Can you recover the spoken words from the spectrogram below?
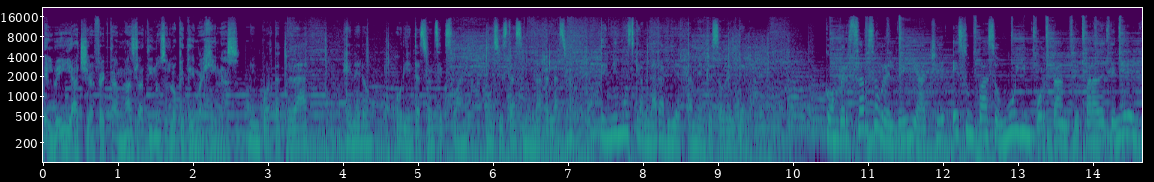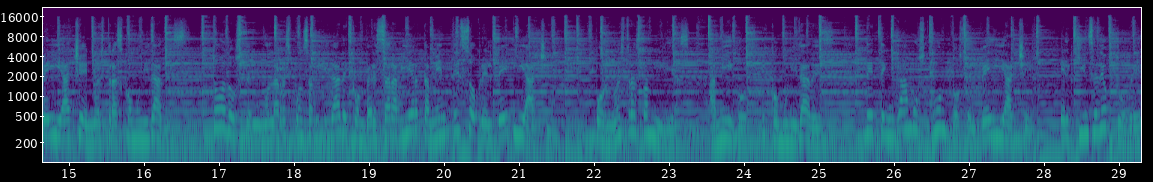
El VIH afecta a más latinos de lo que te imaginas. No importa tu edad, género, orientación sexual o si estás en una relación. Tenemos que hablar abiertamente sobre el tema. Conversar sobre el VIH es un paso muy importante para detener el VIH en nuestras comunidades. Todos tenemos la responsabilidad de conversar abiertamente sobre el VIH por nuestras familias, amigos y comunidades, detengamos juntos el VIH. El 15 de octubre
